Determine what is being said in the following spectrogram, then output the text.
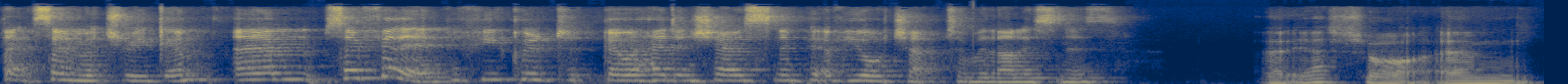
thanks so much, Reagan. Um, so, Phillip, if you could go ahead and share a snippet of your chapter with our listeners. Uh, yeah, sure. Um,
